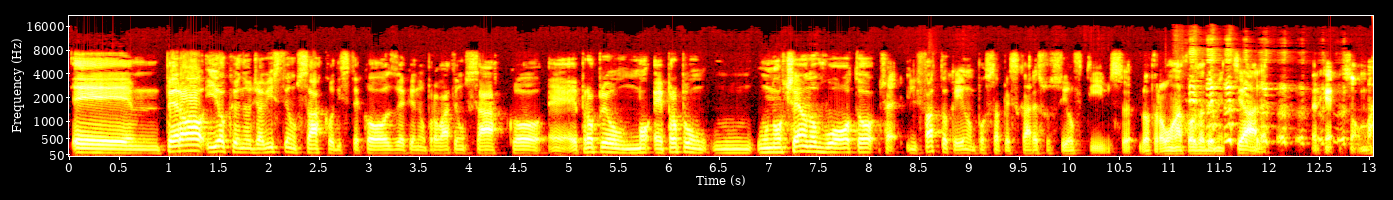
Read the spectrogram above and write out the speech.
Ehm, però io che ne ho già viste un sacco di ste cose, che ne ho provate un sacco, è, è proprio, un, è proprio un, un- un oceano vuoto, cioè il fatto che io non possa pescare su Sea of Thieves lo trovo una cosa demenziale, perché insomma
